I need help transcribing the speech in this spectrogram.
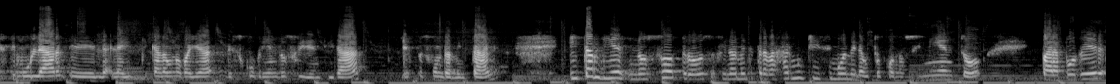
estimular eh, que cada uno vaya descubriendo su identidad, esto es fundamental. Y también nosotros, finalmente, trabajar muchísimo en el autoconocimiento para poder,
